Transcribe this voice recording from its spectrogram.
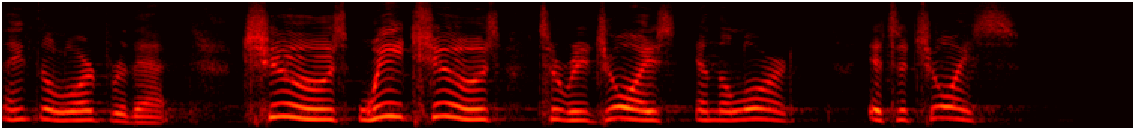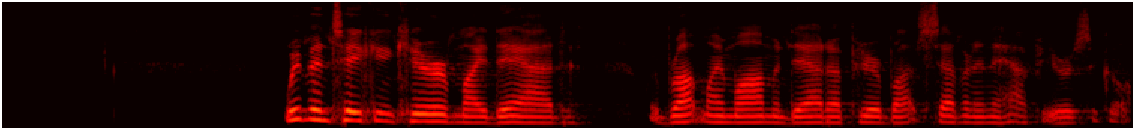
Thank the Lord for that choose, we choose to rejoice in the Lord. It's a choice. We've been taking care of my dad. We brought my mom and dad up here about seven and a half years ago.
